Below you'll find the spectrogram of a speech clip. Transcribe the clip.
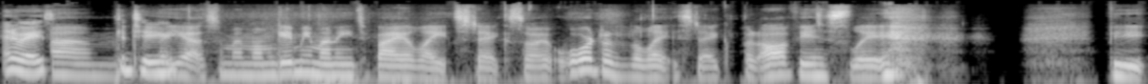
Anyways, Um, Continue. Yeah, so my mom gave me money to buy a light stick, so I ordered a light stick, but obviously, be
